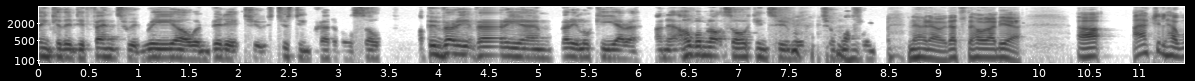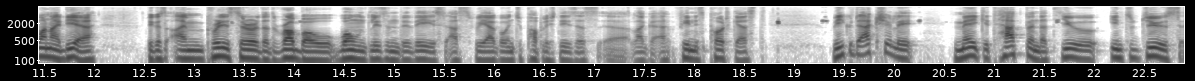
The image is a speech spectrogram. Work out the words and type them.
think of the defence with Rio and Vidic. It was just incredible. So I've been very, very, um, very lucky, Yera. And I hope I'm not talking too much. Waffling. no, no, that's the whole idea. Uh, I actually have one idea because I'm pretty sure that Robbo won't listen to this as we are going to publish this as uh, like a Finnish podcast. We could actually make it happen that you introduce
